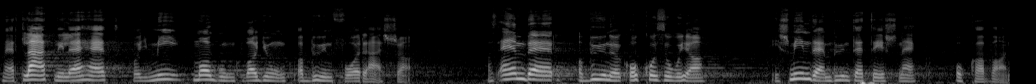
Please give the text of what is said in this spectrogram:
mert látni lehet, hogy mi magunk vagyunk a bűn forrása. Az ember a bűnök okozója, és minden büntetésnek oka van.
